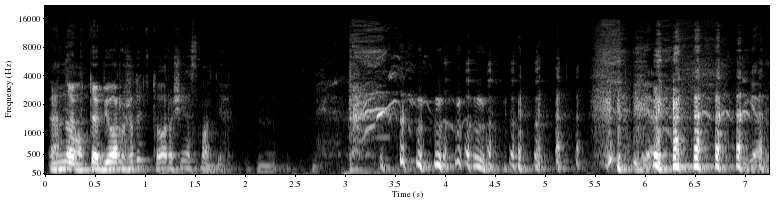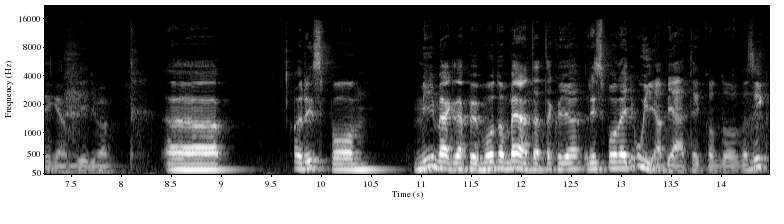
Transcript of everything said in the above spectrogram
No. No. Több, többi orvosod, hogy orvosi ezt mondja? Igen, igen, igen, így van. Uh, a Respawn mi meglepő módon bejelentettek, hogy a Respawn egy újabb játékon dolgozik,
